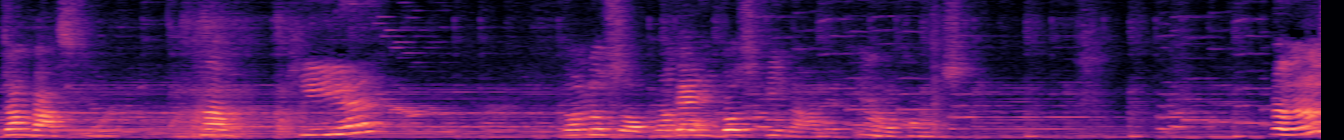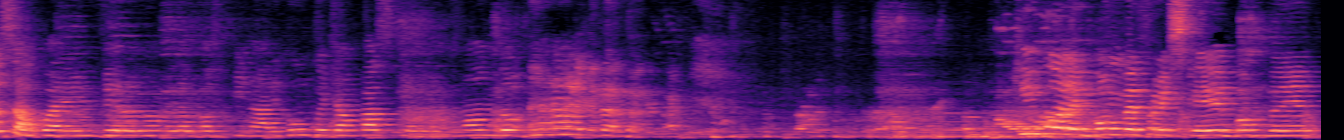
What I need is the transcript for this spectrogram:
Gian Bastion. Ah, Chi è? non lo so, magari il boss finale. Io non lo conosco. No, non lo so qual è il vero nome del boss finale. Comunque Gian Bastion nel mondo. Chi vuole bombe fresche? Bombe.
